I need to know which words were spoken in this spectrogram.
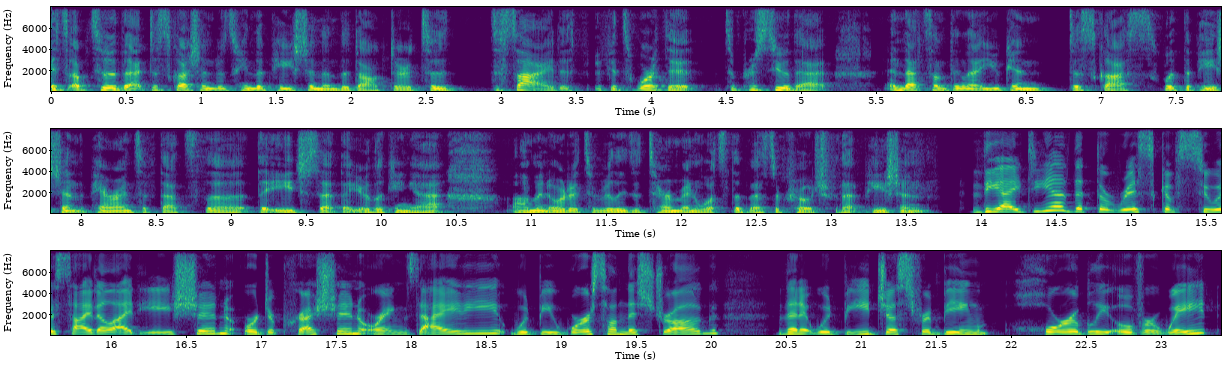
it's up to that discussion between the patient and the doctor to decide if, if it's worth it to pursue that. And that's something that you can discuss with the patient, the parents, if that's the, the age set that you're looking at, um, in order to really determine what's the best approach for that patient. The idea that the risk of suicidal ideation or depression or anxiety would be worse on this drug than it would be just from being horribly overweight,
